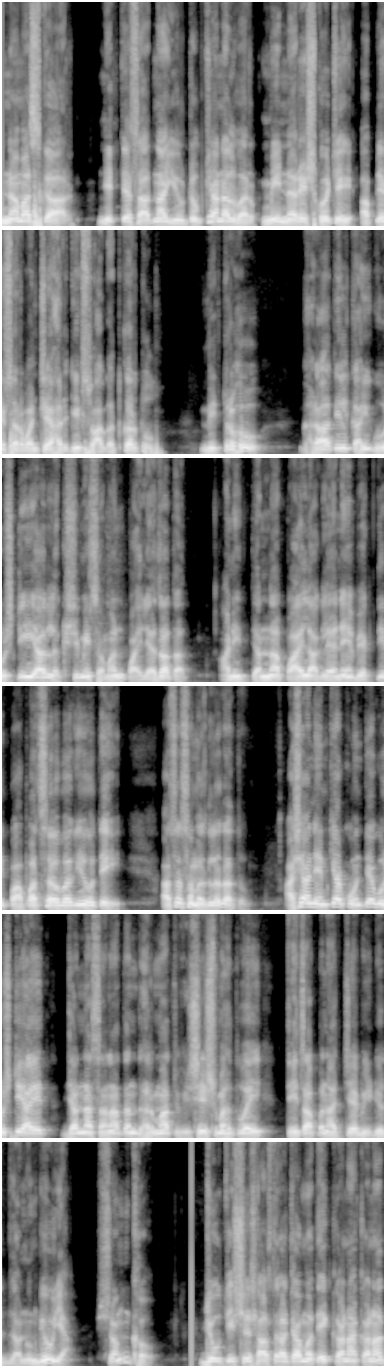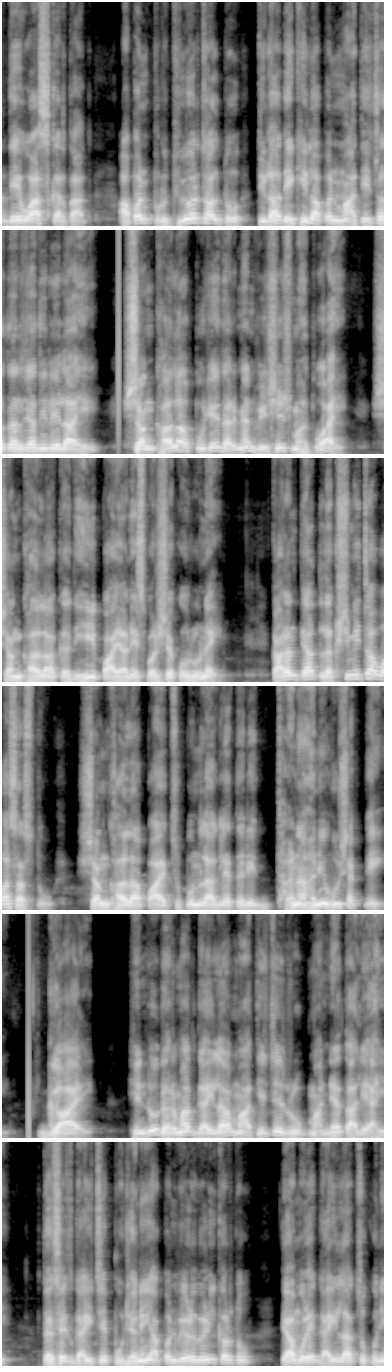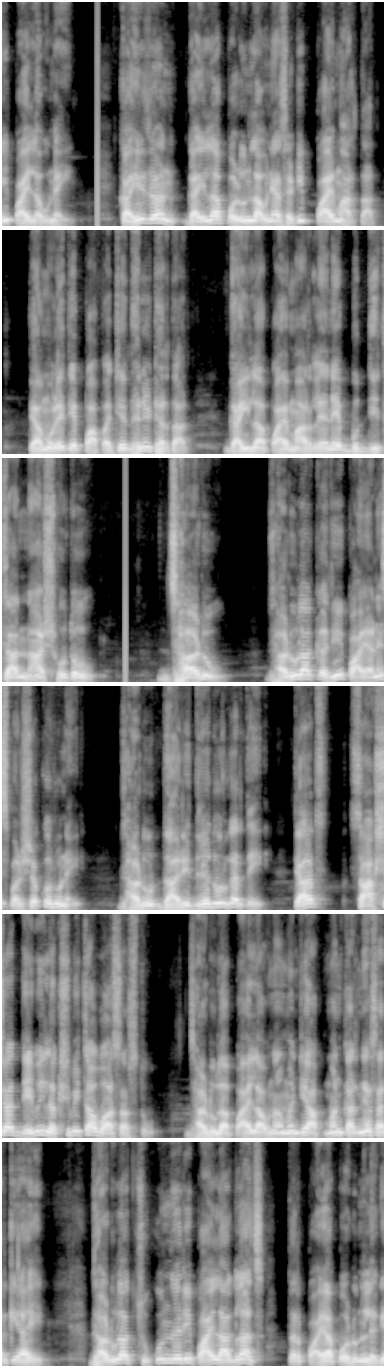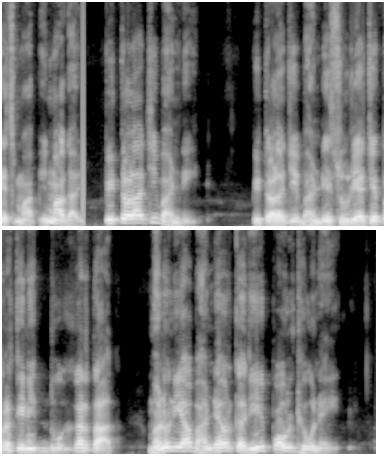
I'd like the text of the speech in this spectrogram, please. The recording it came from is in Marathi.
नमस्कार. नित्य साधना यूट्यूब चॅनलवर मी नरेश खोचे आपले सर्वांचे हार्दिक स्वागत करतो. मित्र हो घरातील काही गोष्टी या लक्ष्मी समान पाहिल्या जातात आणि त्यांना पाय लागल्याने व्यक्ती पापात सहभागी होते असं समजलं जातं. अशा नेमक्या कोणत्या गोष्टी आहेत ज्यांना सनातन धर्मात विशेष महत्त्व आहे तेच आपण आजच्या व्हिडिओत जाणून घेऊया. शंख. ज्योतिषशास्त्राच्या मते कणाकणात देव वास करतात. आपण पृथ्वीवर चालतो तिला देखील आपण मातेचा दर्जा दिलेला आहे. शंखाला पूजेदरम्यान विशेष महत्त्व आहे. शंखाला कधीही पायाने स्पर्श करू नये. कारण त्यात लक्ष्मीचा वास असतो. शंखाला पाय चुकून लागले तरी धनहानी होऊ शकते. गाय. हिंदू धर्मात गाईला मातेचे रूप मानण्यात आले आहे. तसेच गाईचे पूजनही आपण वेळोवेळी करतो. त्यामुळे गाईला चुकूनही पाय लावू नये. काही जण गाईला पळून लावण्यासाठी पाय मारतात. त्यामुळे ते पापाचे धनी ठरतात. गाईला पाय मारल्याने बुद्धीचा नाश होतो. झाडू. झाडूला कधी पायाने स्पर्श करू नये. झाडू दारिद्र्य दूर करते. त्यात साक्षात देवी लक्ष्मीचा वास असतो. झाडूला पाय लावणं म्हणजे अपमान करण्यासारखे आहे. झाडूला चुकून जरी पाय लागलाच तर पाया पडून लगेच माफी मागावी. पितळाची भांडी. पितळाची भांडी सूर्याचे प्रतिनिधित्व करतात. म्हणून या भांड्यावर कधीही पाऊल ठेवू नये.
